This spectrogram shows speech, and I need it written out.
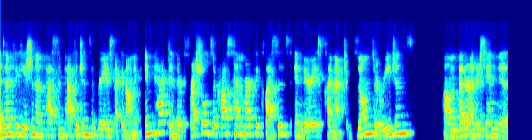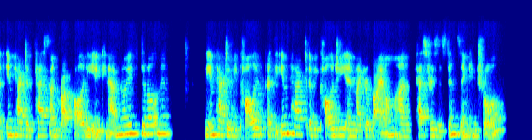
identification of pests and pathogens of greatest economic impact and their thresholds across hemp market classes in various climatic zones or regions, um, better understanding the impact of pests on crop quality and cannabinoid development, the impact of ecology, uh, the impact of ecology and microbiome on pest resistance and control.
